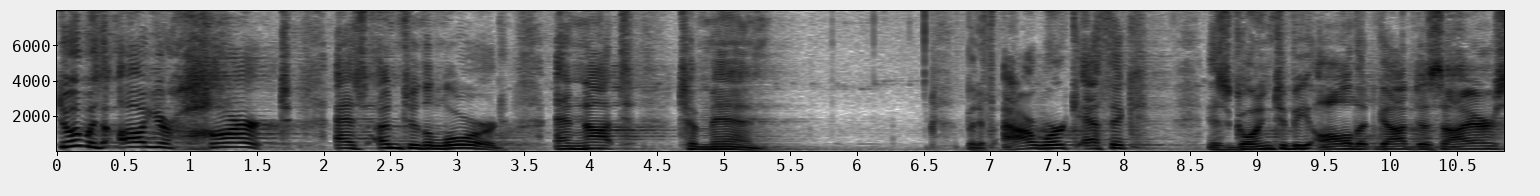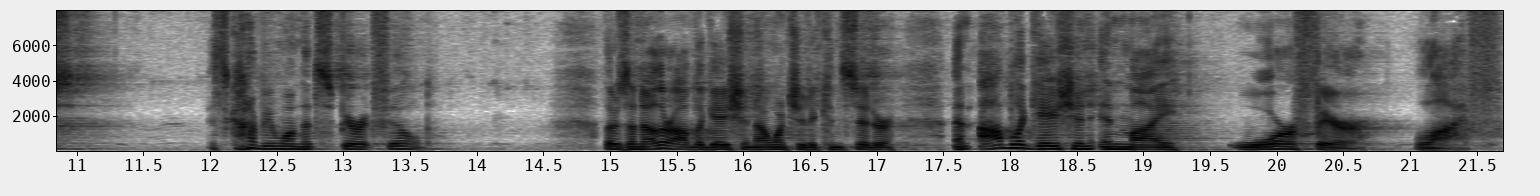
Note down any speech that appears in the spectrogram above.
Do it with all your heart as unto the Lord and not to men. But if our work ethic is going to be all that God desires, it's got to be one that's spirit filled. There's another obligation I want you to consider an obligation in my warfare life.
